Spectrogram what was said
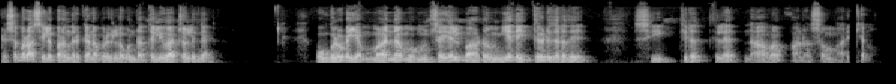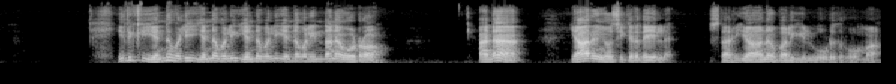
ரிஷபராசியில் பிறந்திருக்க நபர்களில் ஒன்றை தெளிவாக சொல்லுங்கள் உங்களுடைய மனமும் செயல்பாடும் எதை தேடுகிறது? சீக்கிரத்தில் நாம் பணம் சம்பாதிக்கணும். இதுக்கு என்ன வழி என்ன வழி என்ன வழி என்ன வழின்னு தானே ஓடுறோம். ஆனால் யாரும் யோசிக்கிறதே இல்லை. சரியான வழியில் ஓடுகிறோமா?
